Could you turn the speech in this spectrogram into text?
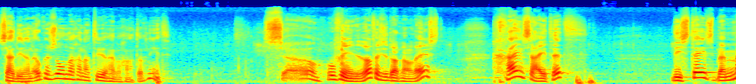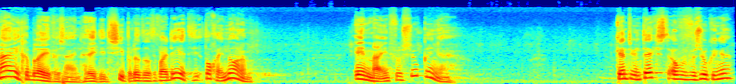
Zou die dan ook een zondige natuur hebben gehad, of niet? Zo, hoe vind je dat als je dat nou leest? Gij zijt het die steeds bij mij gebleven zijn. Hé, hey, die discipelen, dat waardeert toch enorm. In mijn verzoekingen. Kent u een tekst over verzoekingen?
